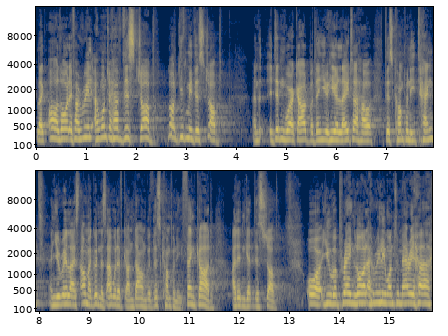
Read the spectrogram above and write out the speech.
like, oh Lord, if I really, I want to have this job. Lord, give me this job. And it didn't work out, but then you hear later how this company tanked, and you realize, oh my goodness, I would have gone down with this company. Thank God I didn't get this job. Or you were praying, Lord, I really want to marry her.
